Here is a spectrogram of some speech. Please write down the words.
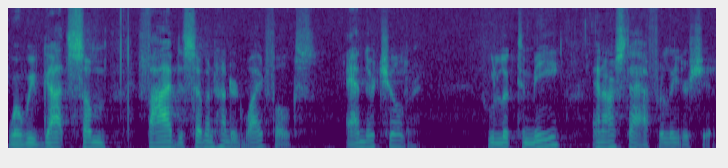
where we've got some five to 700 white folks and their children who look to me and our staff for leadership.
